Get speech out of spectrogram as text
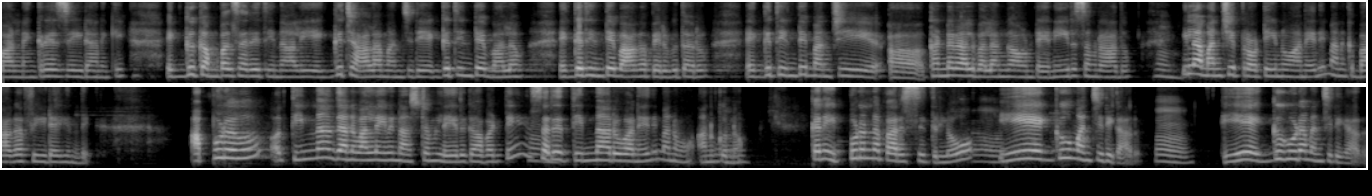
వాళ్ళని ఎంకరేజ్ చేయడానికి ఎగ్ కంపల్సరీ తినాలి. ఎగ్ చాలా మంచిది. ఎగ్ తింటే బలం ఎగ్ తింటే బాగా పెరుగుతారు. ఎగ్ తింటే మంచి కండరాలు బలంగా ఉంటాయి. నీరసం రాదు. ఇలా మంచి ప్రోటీను అనేది మనకు బాగా ఫీడ్ అయ్యింది. అప్పుడు తిన్న దానివల్ల ఏమీ నష్టం లేదు కాబట్టి సరే తిన్నారు అనేది మనం అనుకున్నాం. కానీ ఇప్పుడున్న పరిస్థితుల్లో ఏ ఎగ్ మంచిది కాదు. ఏ ఎగ్ కూడా మంచిది కాదు.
